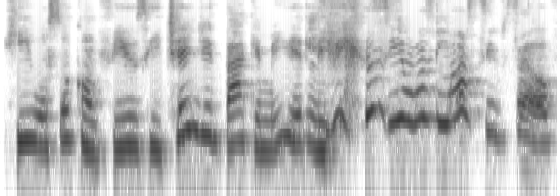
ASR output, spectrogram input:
he was so confused. He changed it back immediately because he was lost himself.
